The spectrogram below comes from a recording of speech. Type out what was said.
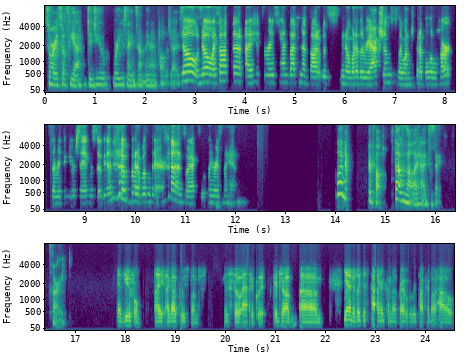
Sorry, Sophia, did you, were you saying something? I apologize. No, no, I thought that I hit the raise hand button and thought it was, you know, one of the reactions because I wanted to put up a little heart because everything you were saying was so good, but it wasn't there. And so I accidentally raised my hand. Wonderful. That was all I had to say. Sorry. Yeah, beautiful. I, I got goosebumps. Was so adequate. Good job. Um, yeah, there's like this pattern coming up, right? Where we were talking about how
